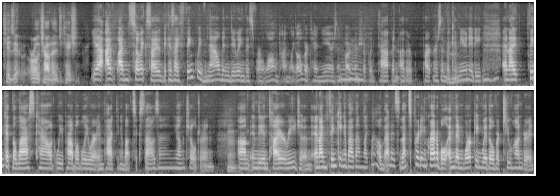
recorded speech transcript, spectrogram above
kids early childhood education? Yeah, i am so excited because I think we've now been doing this for a long time, like over 10 years in mm -hmm. partnership with TAP and other partners in the mm -hmm. community. Mm -hmm. And I think at the last count, we probably were impacting about 6,000 young children mm. um, in the entire region. And I'm thinking about that, I'm like, wow, that is, that's pretty incredible. And then working with over 200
